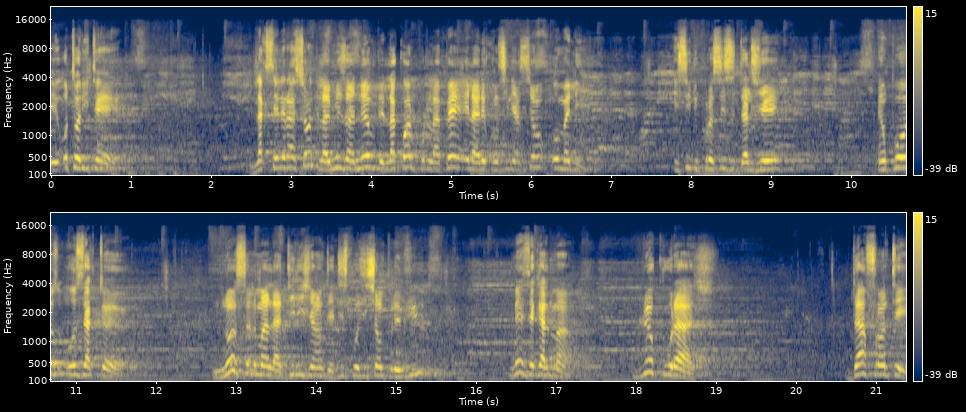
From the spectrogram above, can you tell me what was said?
et autoritaire. L'accélération de la mise en œuvre de l'accord pour la paix et la réconciliation au Mali, ici du processus d'Alger, impose aux acteurs non seulement la diligence des dispositions prévues, mais également le courage d'affronter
